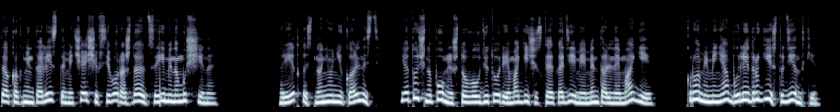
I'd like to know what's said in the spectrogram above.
так как менталистами чаще всего рождаются именно мужчины. Редкость, но не уникальность. Я точно помню, что в аудитории Магической академии ментальной магии кроме меня были и другие студентки.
